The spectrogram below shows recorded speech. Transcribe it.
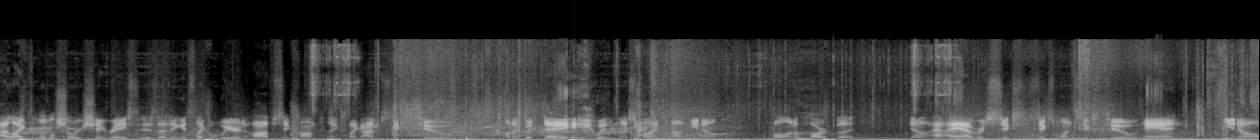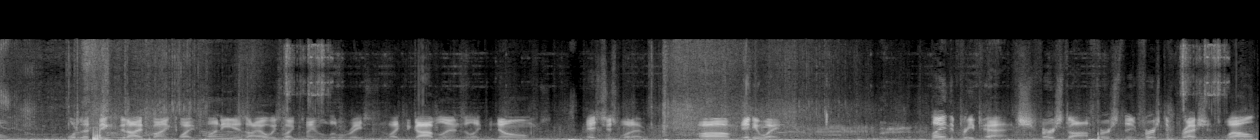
I like the little short shit races. I think it's like a weird opposite complex. Like, I'm 6'2", on a good day with my spine not, you know, falling apart, but you know, I, I average six, six one, six two, and you know, one of the things that I find quite funny is I always like playing the little races. I like the goblins, I like the gnomes. It's just whatever. Um, anyway, playing the pre-patch. First off, first thing, first impressions. Well,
